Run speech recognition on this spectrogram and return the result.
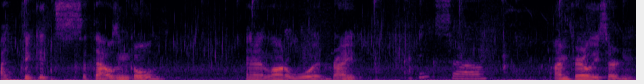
I think it's a thousand gold and a lot of wood, right? I think so. I'm fairly certain.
